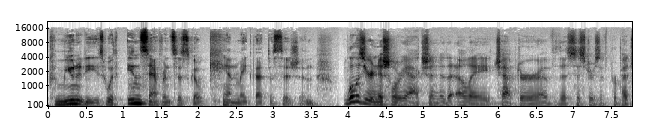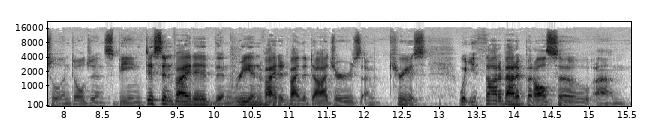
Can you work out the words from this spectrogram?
communities within San Francisco can make that decision. What was your initial reaction to the LA chapter of the Sisters of Perpetual Indulgence being disinvited, then reinvited by the Dodgers? I'm curious what you thought about it, but also um,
